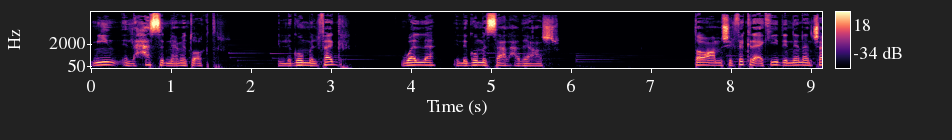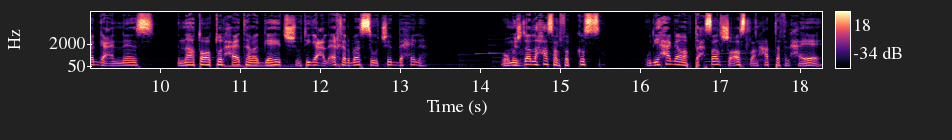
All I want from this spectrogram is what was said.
مين اللي حس بنعمته أكتر؟ اللي جم الفجر ولا اللي جم الساعة الحادية عشر؟ طبعا مش الفكرة أكيد إننا نشجع الناس إنها تقعد طول حياتها ما تجاهدش وتيجي على الآخر بس وتشد حيلها. ومش ده اللي حصل في القصة. ودي حاجة ما بتحصلش أصلا حتى في الحياة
